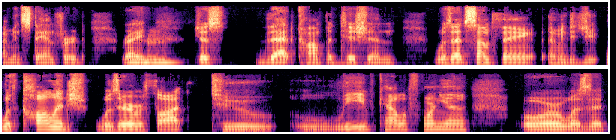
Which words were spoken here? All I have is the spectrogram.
I mean, Stanford, right? Mm-hmm. Just that competition was that something i mean did you with college was there ever thought to leave california? Or was it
